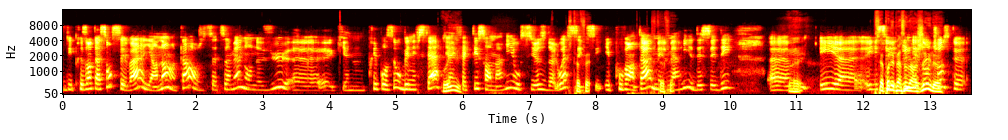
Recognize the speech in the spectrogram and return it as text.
des présentations sévères, il y en a encore. Cette semaine, on a vu euh, qu'il y a une préposée aux bénéficiaires qui a infecté son mari au CIUS de l'Ouest. C'est épouvantable, mais le mari est décédé. Et, c'est pas des personnes âgées, là. Que,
